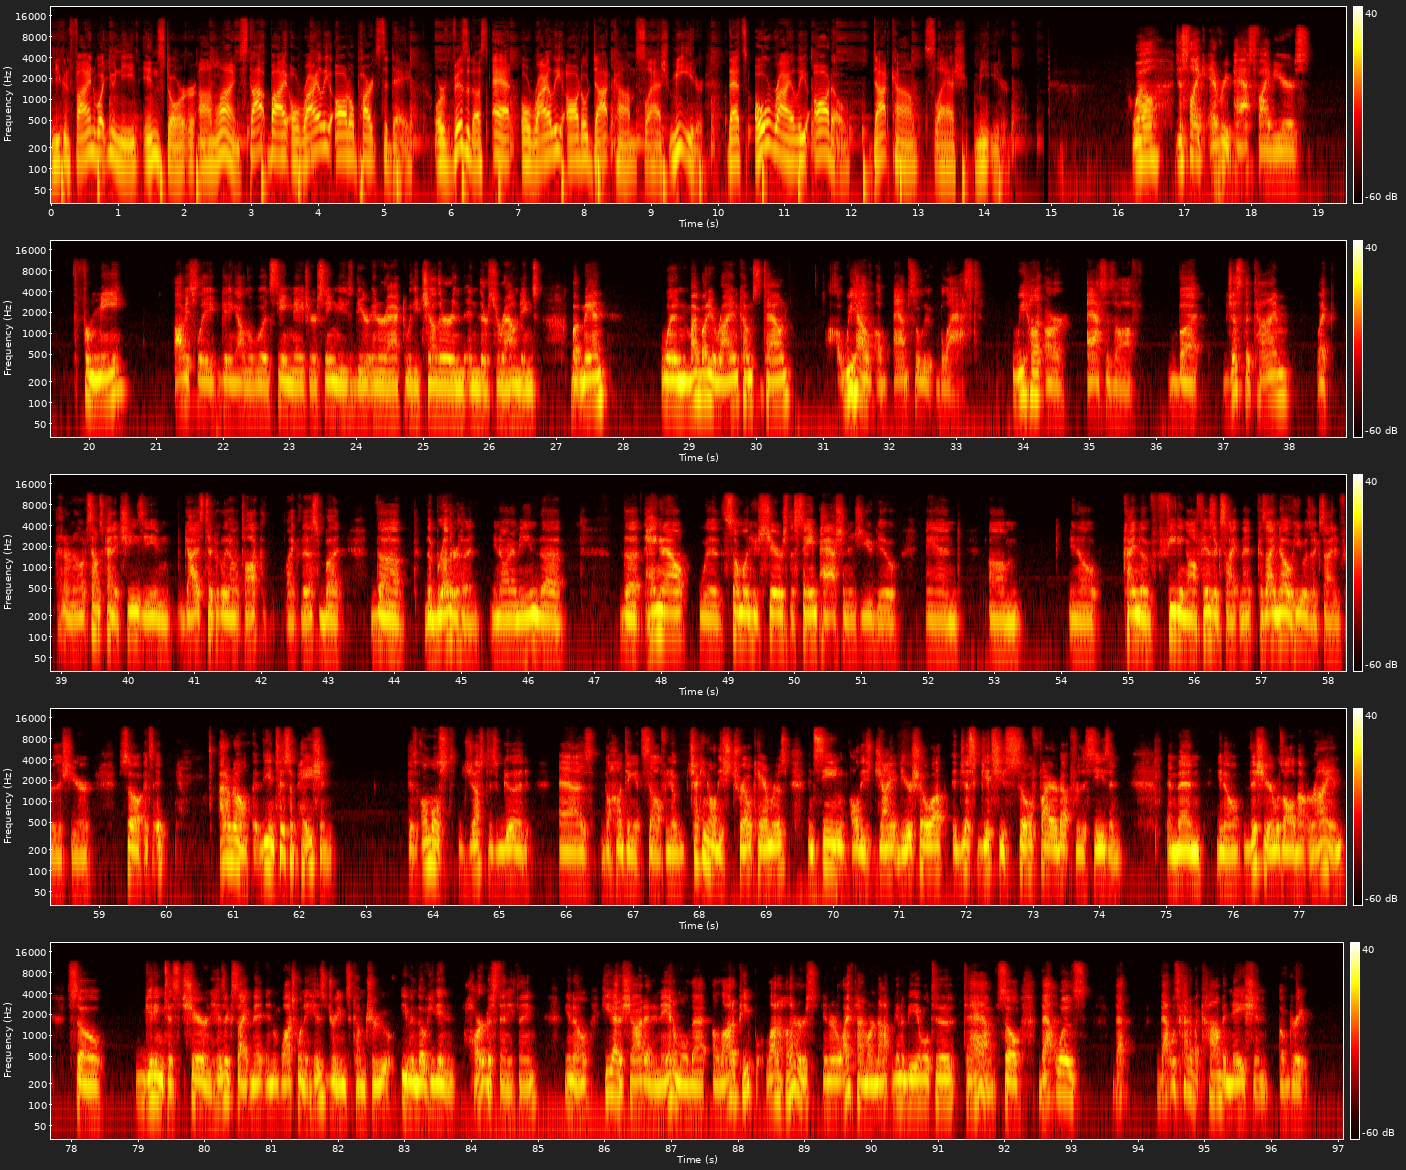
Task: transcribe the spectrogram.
and you can find what you need in store or online. Stop by O'Reilly Auto Parts today or visit us at o'reillyauto.com slash meat eater. That's o'reillyauto.com slash meat eater. Well, just like every past five years, for me, obviously getting out in the woods, seeing nature, seeing these deer interact with each other and, and their surroundings. But man, when my buddy Ryan comes to town, uh, we have an absolute blast. We hunt our asses off, but just the time, like, I don't know, it sounds kind of cheesy and guys typically don't talk like this, but the the brotherhood, you know what I mean? The the hanging out with someone who shares the same passion as you do and um, you know kind of feeding off his excitement because i know he was excited for this year. So it's it i don't know. The anticipation is almost just as good as the hunting itself. You know checking all these trail cameras and seeing all these giant deer show up it just gets you so fired up for the season. And then you know this year was all about ryan. So getting to share in his excitement and watch one of his dreams come true even though he didn't harvest anything you know, he had a shot at an animal that a lot of people, a lot of hunters in their lifetime are not going to be able to to have. So that was that that was kind of a combination of great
